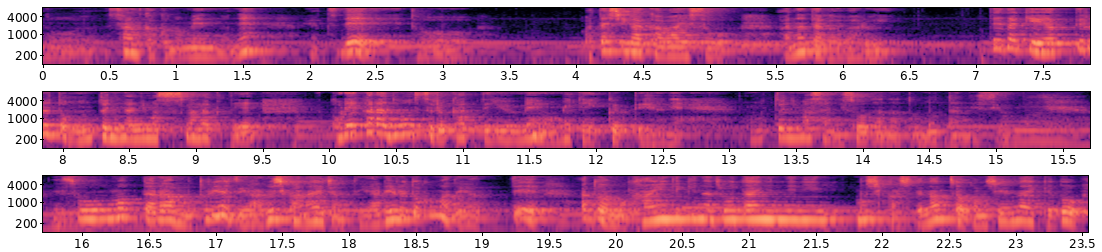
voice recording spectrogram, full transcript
の三角の面のねやつで、えっと、私がかわいそうあなたが悪いってだけやってると本当に何も進まなくてこれからどうするかっていう面を見ていくっていうね本当にまさにそうだなと思ったんですよでそう思ったらもうとりあえずやるしかないじゃんってやれるとこまでやってあとはもう簡易的な状態にもしかしてなっちゃうかもしれないけど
